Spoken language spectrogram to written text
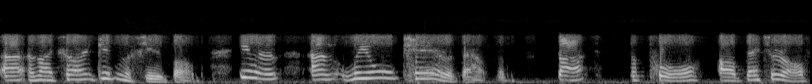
Uh, and I try and give them a few bob. You know, um, we all care about them, but the poor are better off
